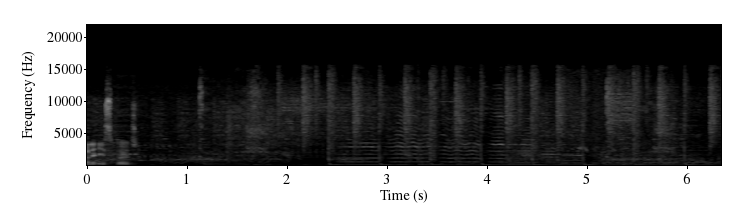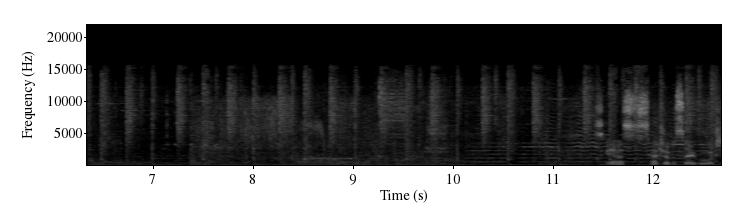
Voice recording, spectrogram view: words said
Ist gut. Das Game ist, das Matchup ist sehr gut.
